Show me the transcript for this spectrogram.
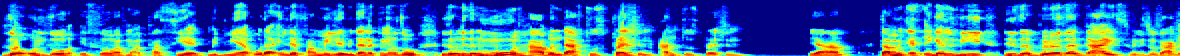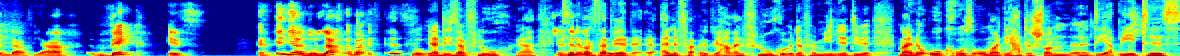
so und so ist sowas mal passiert mit mir oder in der Familie, mit deiner Kinder und so. Sie sollen diesen Mut haben, das zu sprechen, anzusprechen. Ja, damit es irgendwie dieser böse Geist, wenn ich so sagen darf, ja, weg ist. Ist ja, du lachst, aber es ist so. Ja, dieser Fluch, ja. Es wird immer gesagt, wir, äh, eine, wir haben einen Fluch über der Familie. Die, meine Urgroßoma, die hatte schon äh, Diabetes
